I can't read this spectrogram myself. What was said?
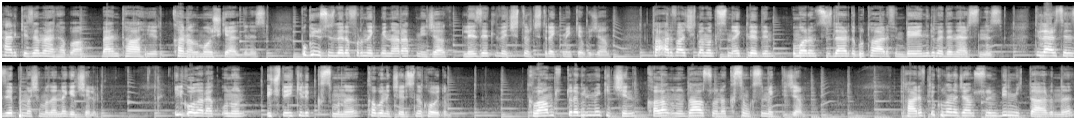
Herkese merhaba. Ben Tahir. Kanalıma hoş geldiniz. Bugün sizlere fırın ekmeğini aratmayacak, lezzetli ve çıtır çıtır ekmek yapacağım. Tarifi açıklama kısmına ekledim. Umarım sizler de bu tarifimi beğenir ve denersiniz. Dilerseniz yapım aşamalarına geçelim. İlk olarak unun 3'te 2'lik kısmını kabın içerisine koydum. Kıvamı tutturabilmek için kalan unu daha sonra kısım kısım ekleyeceğim. Tarifte kullanacağım suyun bir miktarını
